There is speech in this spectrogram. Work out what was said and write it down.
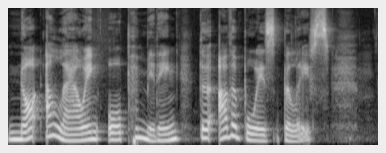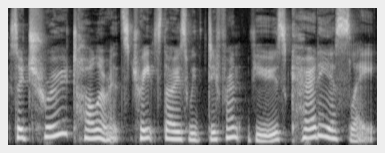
not allowing or permitting the other boys' beliefs. So, true tolerance treats those with different views courteously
